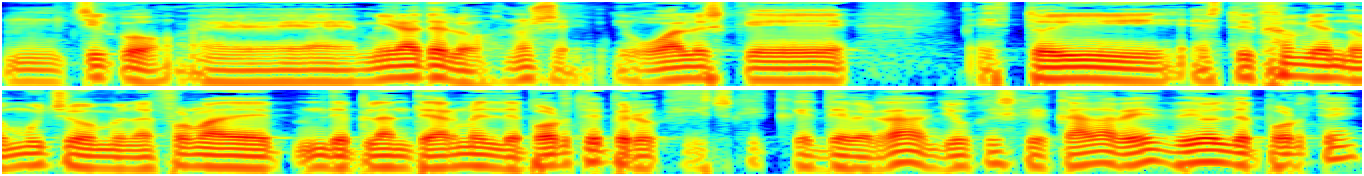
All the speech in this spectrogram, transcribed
Mm, chico, eh, míratelo, no sé. Igual es que estoy, estoy cambiando mucho la forma de, plantearme el deporte, pero que, que, de verdad, yo que es que cada vez veo el deporte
